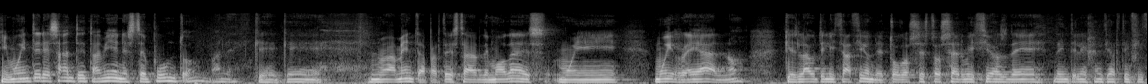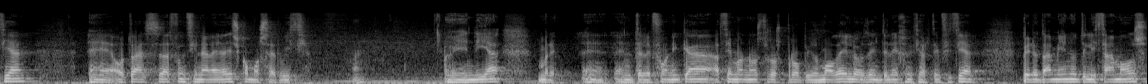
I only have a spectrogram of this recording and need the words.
Y muy interesante también este punto, que, nuevamente, aparte de estar de moda, es muy, muy real, ¿no? que es la utilización de todos estos servicios de, inteligencia artificial, eh, otras las funcionalidades como servicio. Hoy en día, hombre, eh, en Telefónica hacemos nuestros propios modelos de inteligencia artificial, pero también utilizamos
